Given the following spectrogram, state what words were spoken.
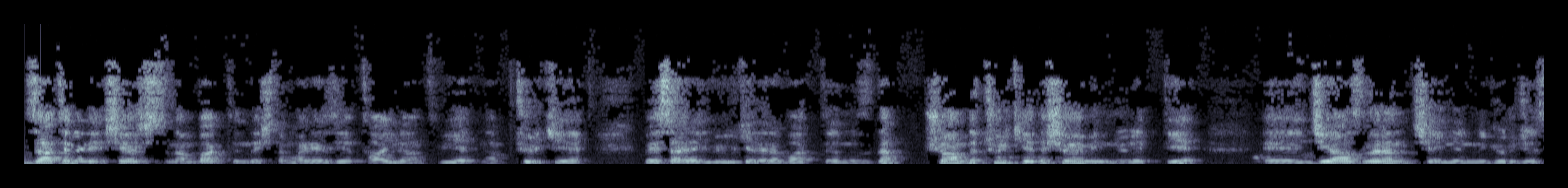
Zaten hani şey açısından baktığında işte Malezya, Tayland, Vietnam, Türkiye vesaire gibi ülkelere baktığımızda şu anda Türkiye'de Xiaomi'nin ürettiği e, cihazların şeylerini göreceğiz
